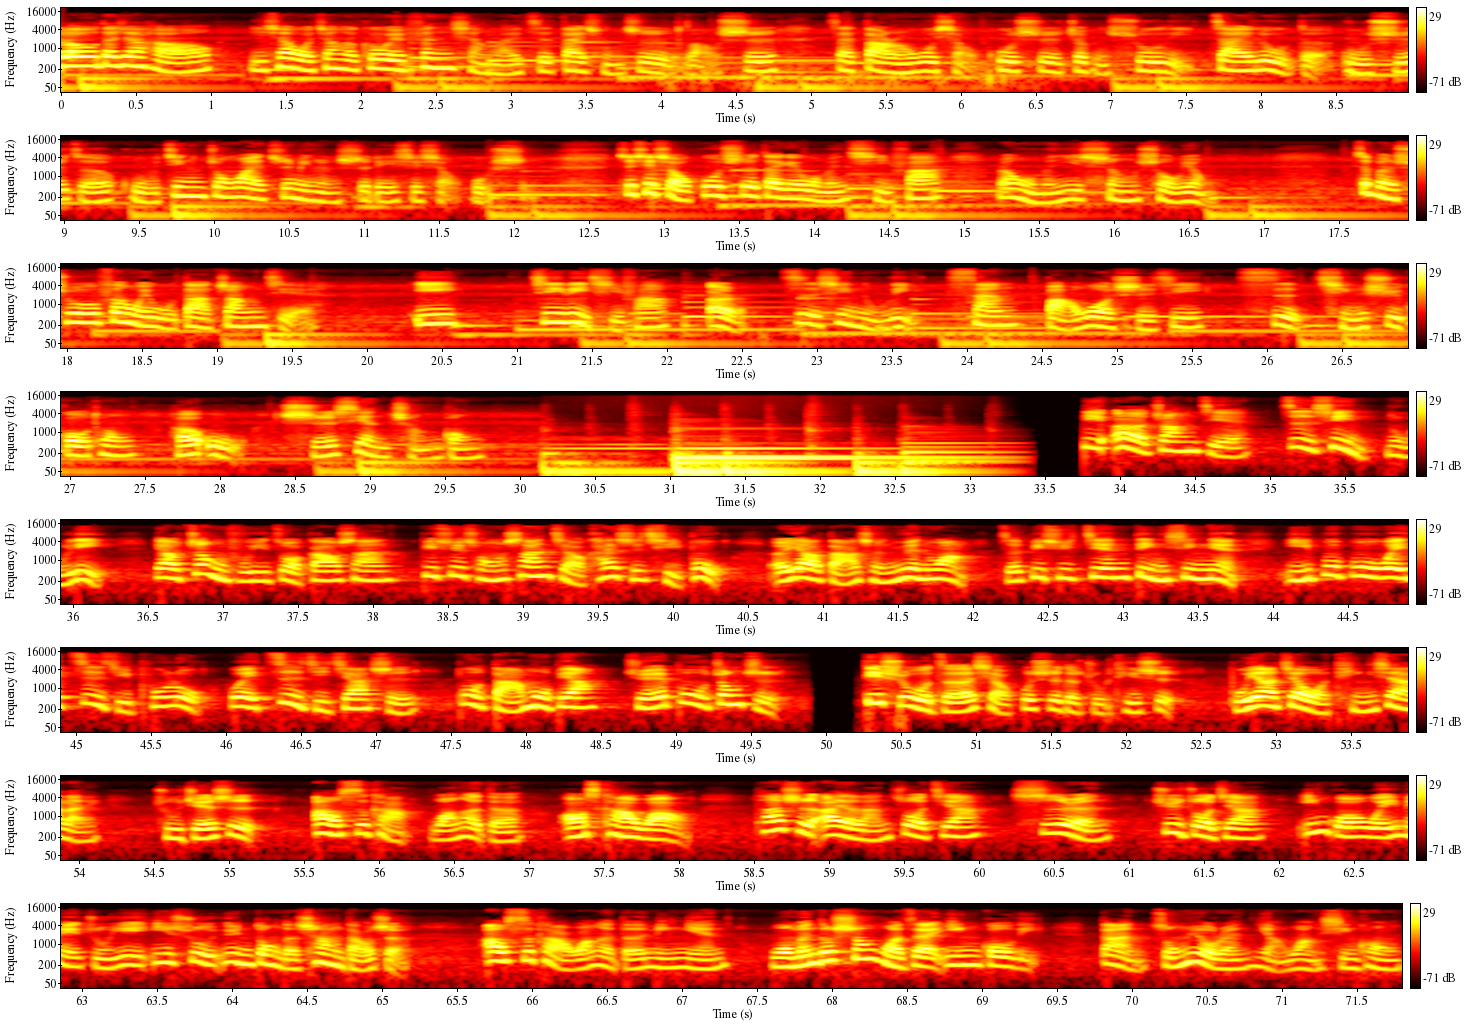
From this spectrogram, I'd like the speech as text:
Hello，大家好。以下我将和各位分享来自戴承志老师在《大人物小故事》这本书里摘录的五十则古今中外知名人士的一些小故事。这些小故事带给我们启发，让我们一生受用。这本书分为五大章节：一、激励启发；二、自信努力；三、把握时机；四、情绪沟通；和五、实现成功。第二章节：自信努力。要征服一座高山，必须从山脚开始起步；而要达成愿望，则必须坚定信念，一步步为自己铺路，为自己加持。不达目标，绝不终止。第十五则小故事的主题是：不要叫我停下来。主角是奥斯卡·王尔德 （Oscar Wilde），他是爱尔兰作家、诗人、剧作家。英国唯美主义艺术运动的倡导者奥斯卡·王尔德名言：“我们都生活在阴沟里，但总有人仰望星空。”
